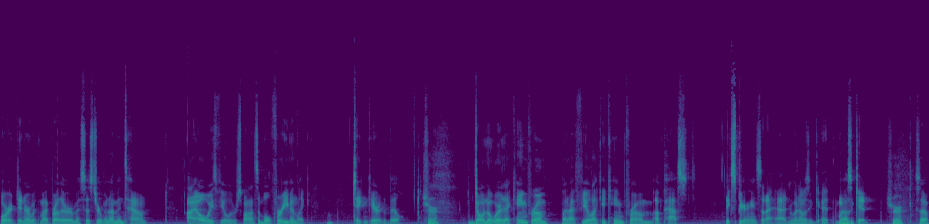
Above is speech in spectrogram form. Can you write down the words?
or at dinner with my brother or my sister when I'm in town, I always feel responsible for even like taking care of the bill Sure. don't know where that came from, but I feel like it came from a past experience that I had when I was a kid. When I was a kid, Sure. so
